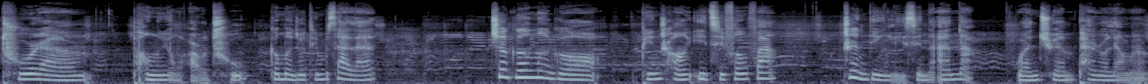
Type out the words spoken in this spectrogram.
突然喷涌而出，根本就停不下来。这跟那个平常意气风发、镇定理性的安娜完全判若两人。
